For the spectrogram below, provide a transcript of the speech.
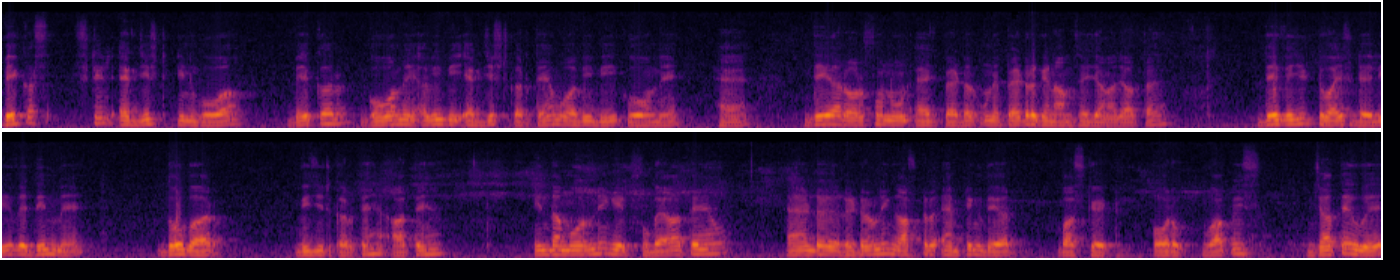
Bakers still exist in Goa baker Goa में अभी भी एग्जिस्ट करते हैं, वो अभी भी गोवा में हैं। They are also known as pader, उन्हें पैडर के नाम से जाना जाता है। दे विज़िट ट्वाइस डेली वे दिन में दो बार विज़िट करते हैं, आते हैं। इन द मॉर्निंग एक सुबह आते हैं वो and returning after emptying their basket और वापस जाते हुए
